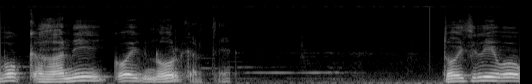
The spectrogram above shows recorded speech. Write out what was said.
वो कहानी को इग्नोर करते हैं। तो इसलिए वो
